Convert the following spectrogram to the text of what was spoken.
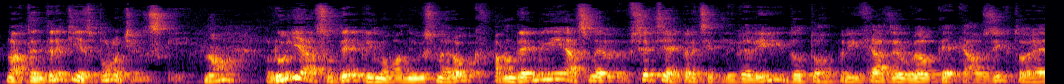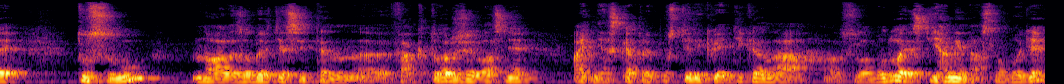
No a ten tretí je spoločenský. No. Ľudia sú deprimovaní, už sme rok v pandémii a sme všetci aj precitliveli, do toho prichádzajú veľké kauzy, ktoré tu sú, no ale zoberte si ten e, faktor, že vlastne aj dneska prepustili Kvietika na slobodu, je stíhaný na slobode.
